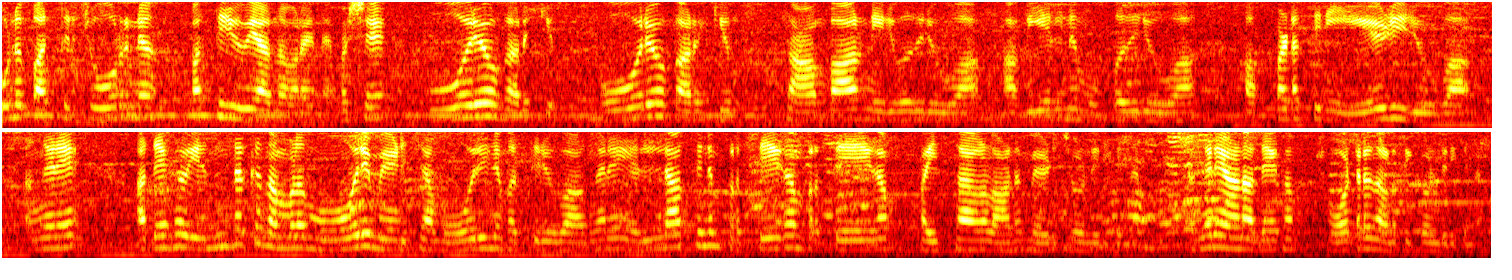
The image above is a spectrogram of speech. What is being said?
ഊണ് പത്ത് ചോറിന് പത്ത് രൂപയാണെന്ന് പറയുന്നത് പക്ഷേ ഓരോ കറിക്കും ഓരോ കറിക്കും സാമ്പാറിന് ഇരുപത് രൂപ അവിയലിന് മുപ്പത് രൂപ പപ്പടത്തിന് ഏഴ് രൂപ. അങ്ങനെ അദ്ദേഹം എന്തൊക്കെ നമ്മൾ മോര് മേടിച്ചാൽ മോരിന് പത്ത് രൂപ അങ്ങനെ എല്ലാത്തിനും പ്രത്യേകം പ്രത്യേകം പൈസകളാണ് മേടിച്ചുകൊണ്ടിരിക്കുന്നത്. അങ്ങനെയാണ് അദ്ദേഹം ഹോട്ടൽ നടത്തിക്കൊണ്ടിരിക്കുന്നത്.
